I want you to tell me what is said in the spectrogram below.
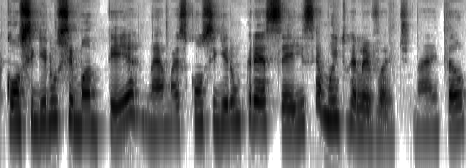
conseguiram se manter, né, mas conseguiram crescer. Isso é muito relevante. Né? Então,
